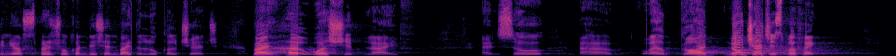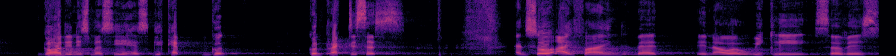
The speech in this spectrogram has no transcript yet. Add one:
in your spiritual condition by the local church, by her worship life. And so, um, well, God, no church is perfect. God, in His mercy, has kept good, good practices. And so I find that in our weekly service,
